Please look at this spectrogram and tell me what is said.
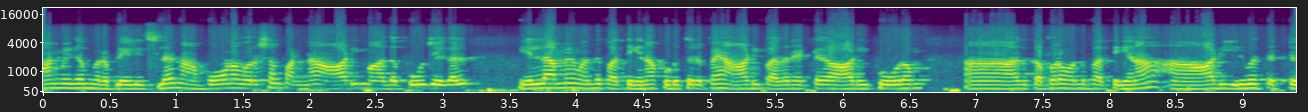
ஆன்மீகம்ங்கிற பிளேலிஸ்ட்டில் நான் போன வருஷம் பண்ண ஆடி மாத பூஜைகள் எல்லாமே வந்து பார்த்தீங்கன்னா கொடுத்துருப்பேன். ஆடி பதினெட்டு ஆடி பூரம் அதுக்கப்புறம் வந்து பார்த்தீங்கன்னா ஆடி இருபத்தெட்டு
